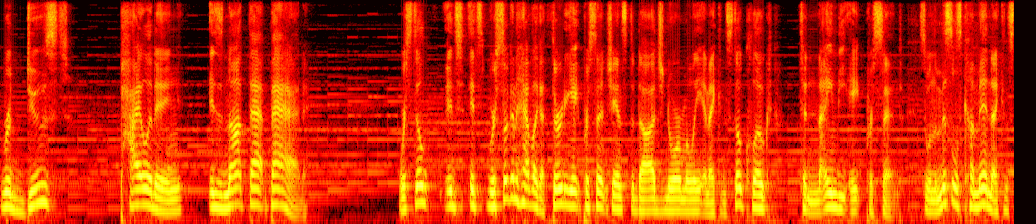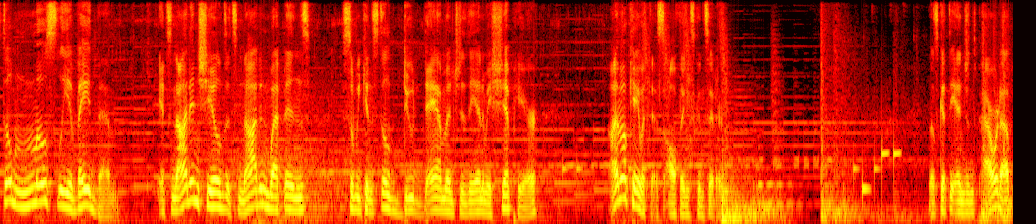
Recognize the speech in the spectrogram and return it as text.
reduced piloting is not that bad. We're still it's it's we're still gonna have like a 38% chance to dodge normally, and I can still cloak to 98%. So when the missiles come in, I can still mostly evade them. It's not in shields, it's not in weapons, so we can still do damage to the enemy ship here. I'm okay with this, all things considered. Let's get the engines powered up.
